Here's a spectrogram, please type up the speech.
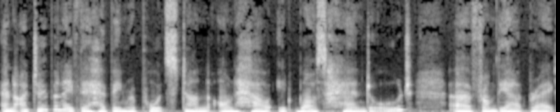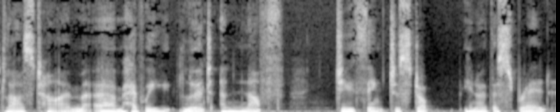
And I do believe there have been reports done on how it was handled uh, from the outbreak last time. Um, have we learnt enough, do you think, to stop, you know, the spread?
